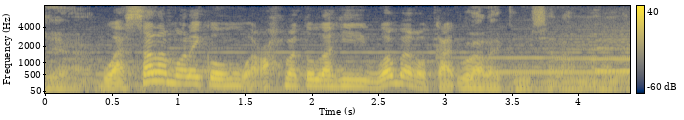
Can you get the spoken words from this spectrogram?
Ya. Wassalamualaikum warahmatullahi wabarakatuh. Waalaikumsalam. warahmatullahi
